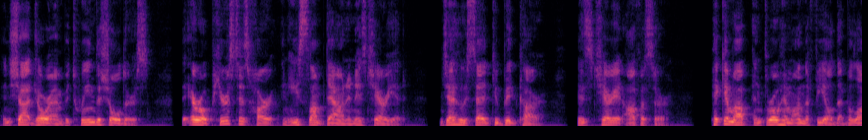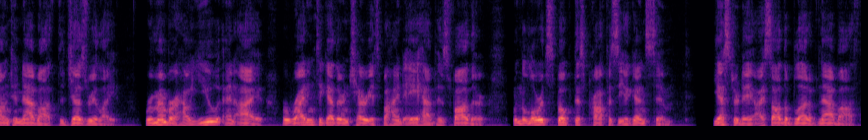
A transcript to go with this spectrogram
and shot Joram between the shoulders. The arrow pierced his heart, and he slumped down in his chariot. Jehu said to Bidkar, his chariot officer, Pick him up and throw him on the field that belonged to Naboth the Jezreelite. Remember how you and I were riding together in chariots behind Ahab his father, when the Lord spoke this prophecy against him. Yesterday I saw the blood of Naboth,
